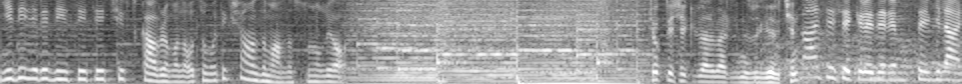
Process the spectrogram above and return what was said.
7 ileri DCT çift kavramalı otomatik şanzımanla sunuluyor. Çok teşekkürler verdiğiniz bilgiler için. Ben teşekkür ederim. Sevgiler.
